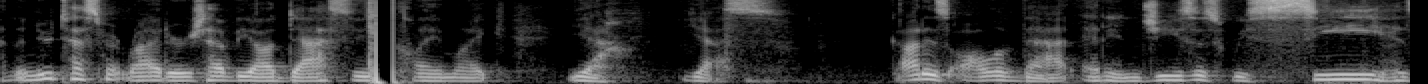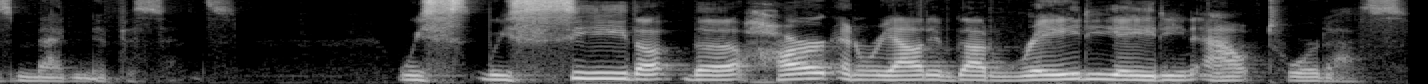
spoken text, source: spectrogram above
And the New Testament writers have the audacity to claim, like, yeah, yes. God is all of that. And in Jesus, we see his magnificence. We, we see the, the heart and reality of God radiating out toward us.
